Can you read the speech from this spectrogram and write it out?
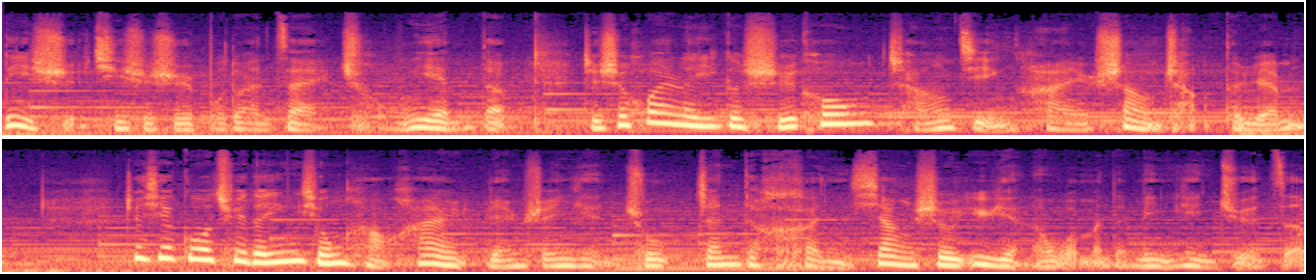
历史其实是不断在重演的，只是换了一个时空场景和上场的人。这些过去的英雄好汉人生演出，真的很像是预演了我们的命运抉择。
